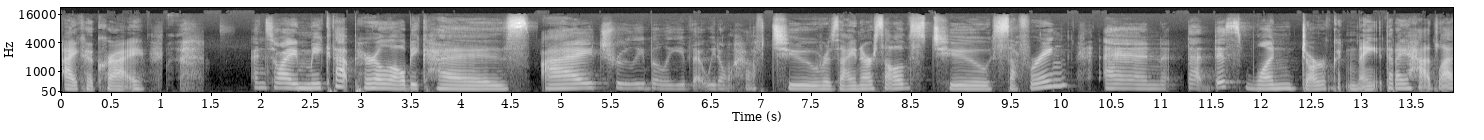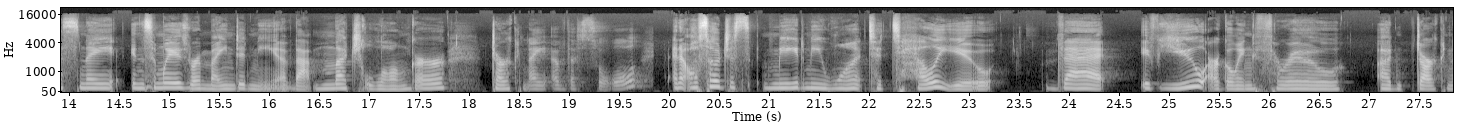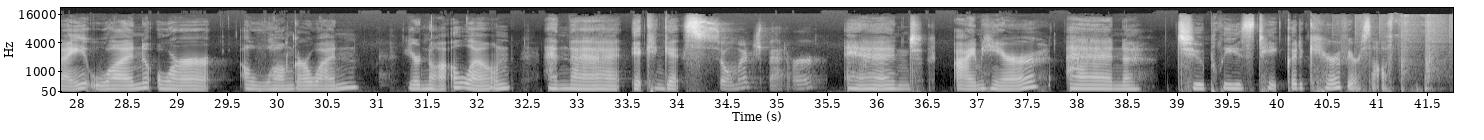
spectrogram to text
I could cry. And so I make that parallel because I truly believe that we don't have to resign ourselves to suffering. And that this one dark night that I had last night, in some ways, reminded me of that much longer dark night of the soul. And it also just made me want to tell you that if you are going through a dark night, one or a longer one, you're not alone and that it can get so much better. And I'm here and to please take good care of yourself.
